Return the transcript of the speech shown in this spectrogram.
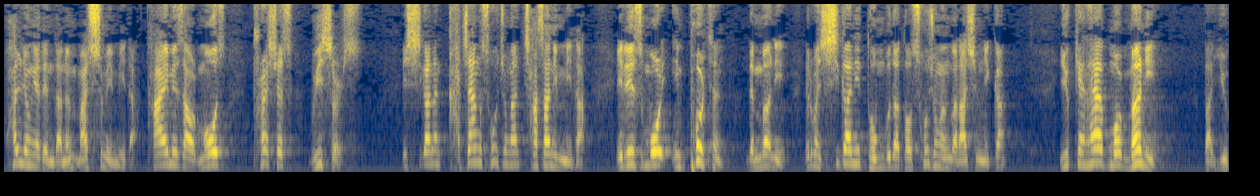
활용해야 된다는 말씀입니다. Time is our most precious resource. 이 시간은 가장 소중한 자산입니다. It is more important than money. 여러분 시간이 돈보다 더 소중한 걸 아십니까? You can have more money, but you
